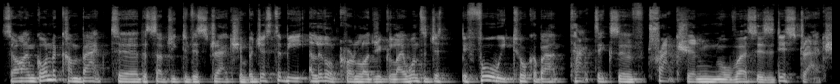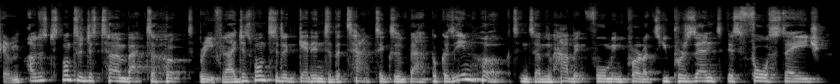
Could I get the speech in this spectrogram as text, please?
So I'm going to come back to the subject of distraction, but just to be a little chronological, I want to just before we talk about tactics of traction or versus distraction, I just wanted to just turn back to Hooked briefly. I just wanted to get into the tactics of that because in Hooked, in terms of habit forming products, you present this four stage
